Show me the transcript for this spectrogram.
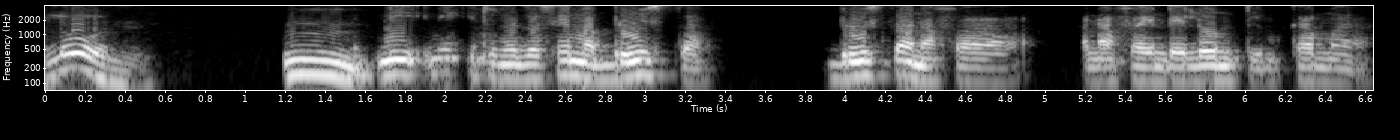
loan. Eh, mm. mi, mi kitu naweza sema Brewster. Brewster anafaa anafaa ende loan team kama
